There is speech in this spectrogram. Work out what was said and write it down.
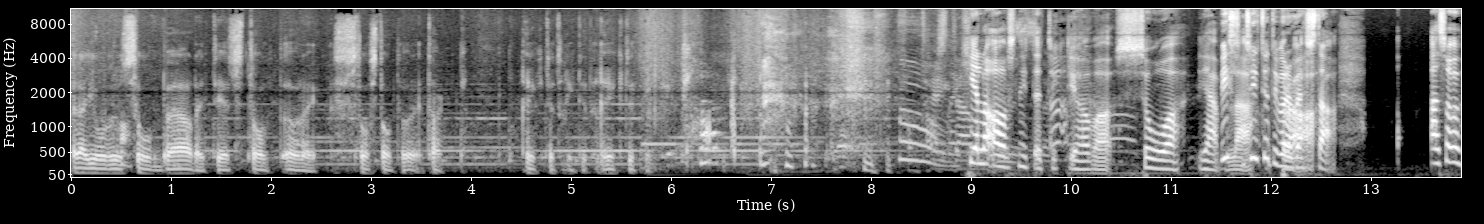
Det där gjorde du så värdigt. Jag är stolt över dig. Så stolt över dig. Tack. Riktigt, riktigt, riktigt, riktigt. Hela avsnittet tyckte jag var så jävla Visst tyckte att det var bra. det bästa? Alltså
